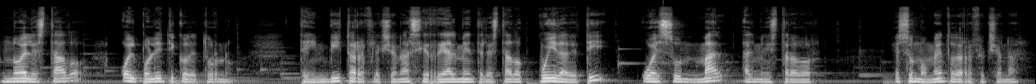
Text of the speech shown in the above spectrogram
no el Estado o el político de turno. Te invito a reflexionar si realmente el Estado cuida de ti o es un mal administrador. Es un momento de reflexionar.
